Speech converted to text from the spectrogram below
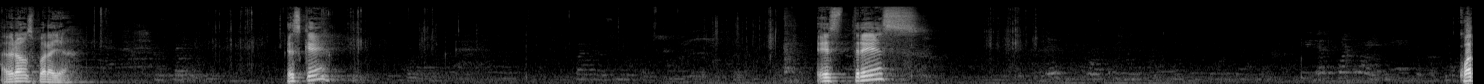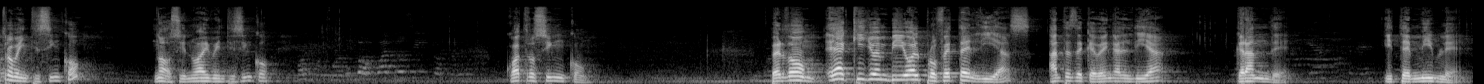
A ver, vamos para allá. ¿Es qué? Es 3. ¿4.25? No, si no hay 25. 4.5. Perdón, he aquí yo envío al profeta Elías antes de que venga el día grande y temible.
